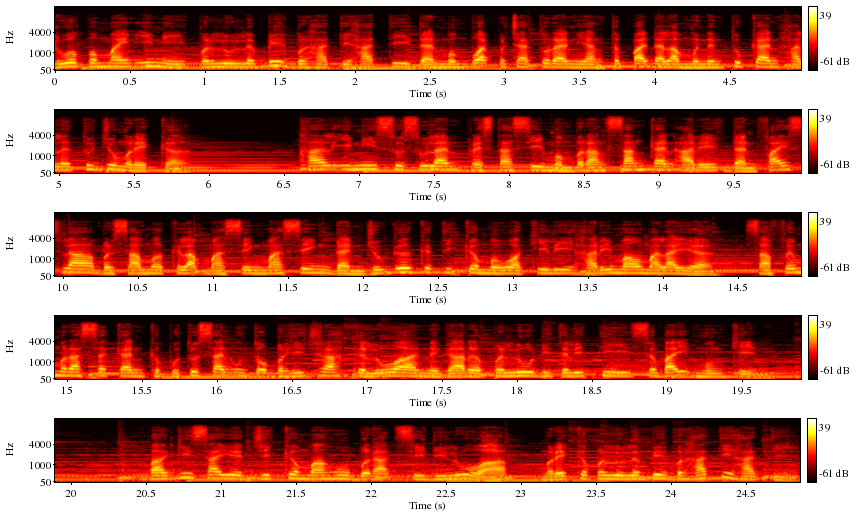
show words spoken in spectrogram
dua pemain ini perlu lebih berhati-hati dan membuat percaturan yang tepat dalam menentukan hala tuju mereka. Hal ini susulan prestasi memberangsangkan Arif dan Faisla bersama kelab masing-masing dan juga ketika mewakili Harimau Malaya, Safa merasakan keputusan untuk berhijrah ke luar negara perlu diteliti sebaik mungkin. Bagi saya jika mahu beraksi di luar, mereka perlu lebih berhati-hati.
